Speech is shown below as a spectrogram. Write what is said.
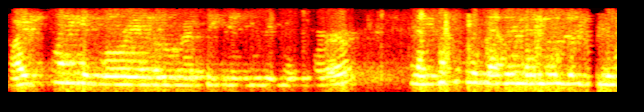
So I just want to give Lori a little recognition because her and a couple of other members of the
